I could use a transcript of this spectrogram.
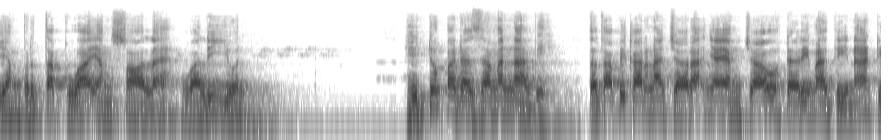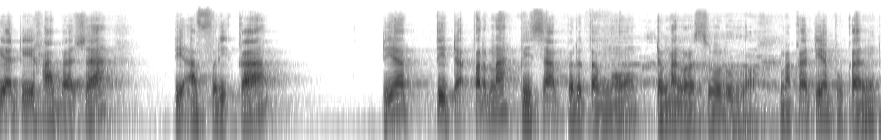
yang bertakwa yang soleh waliyun. Hidup pada zaman Nabi. Tetapi karena jaraknya yang jauh dari Madinah dia di Habasyah di Afrika dia tidak pernah bisa bertemu dengan Rasulullah. Maka dia bukan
